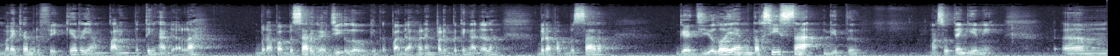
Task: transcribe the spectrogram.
mereka berpikir yang paling penting adalah berapa besar gaji lo gitu. Padahal yang paling penting adalah berapa besar gaji lo yang tersisa gitu. Maksudnya gini um,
